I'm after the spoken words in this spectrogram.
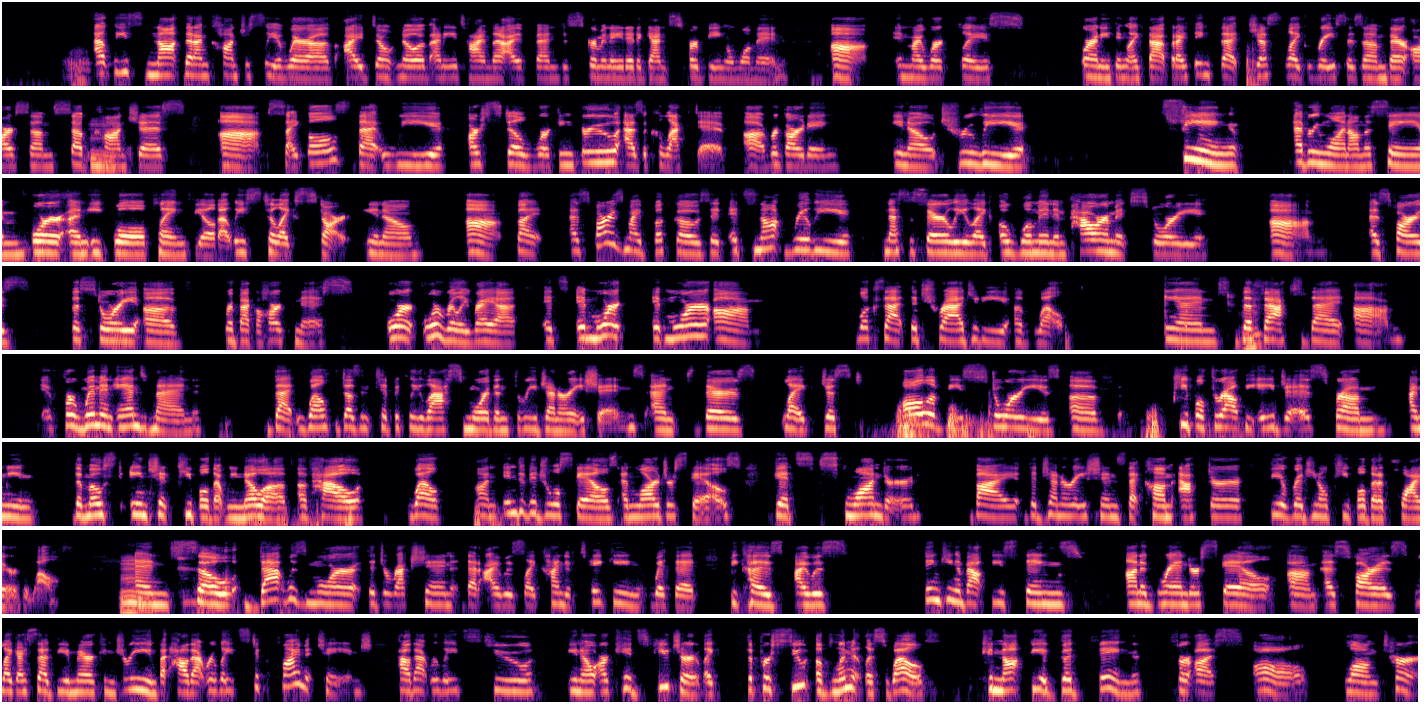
at least not that I'm consciously aware of. I don't know of any time that I've been discriminated against for being a woman um, in my workplace or anything like that. But I think that just like racism, there are some subconscious um, cycles that we are still working through as a collective uh, regarding, you know, truly seeing everyone on the same or an equal playing field at least to like start you know? Um but as far as my book goes it, it's not really necessarily like a woman empowerment story um as far as the story of rebekah harkness or or really rhea it's it more it more um looks at the tragedy of wealth and the Mhm. fact that um for women and men that wealth doesn't typically last more than three generations and there's like just all of these stories of people throughout the ages from i mean the most ancient people that we know of of how wealth on individual scales and larger scales gets squandered by the generations that come after the original people that acquire the wealth Mm. and so that was more the direction that I was like kind of taking with it because I was thinking about these things on a grander scale um, as far as, like I said, the American dream, but how that relates to climate change, how that relates to, you know, our kids' future. Like the pursuit of limitless wealth cannot be a good thing for us all long term.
